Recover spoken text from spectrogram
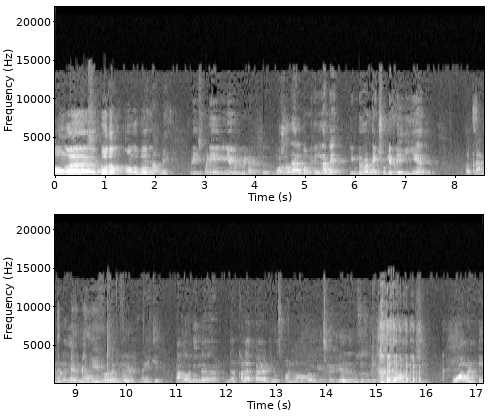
அவங்க போதும் அவங்க போதும். ரீச் பண்ணி இங்கேயே கொண்டு போயிட்டாங்க. மோஸ்ட் ஆஃப் த ஆல்பம் எல்லாமே இன்டோர் நைட் ஷூட்லயே பண்ணியிருக்கீங்க அது. அது பிளான் பண்ணதே? ஃபுல் அண்ட் ஃபுல் நைட்டு நாங்கள் வந்து இந்த இந்த கலர் பேலட் யூஸ் பண்ணலாம். Okay warm and tea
